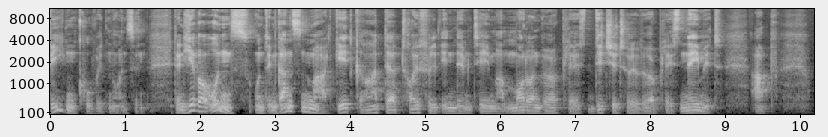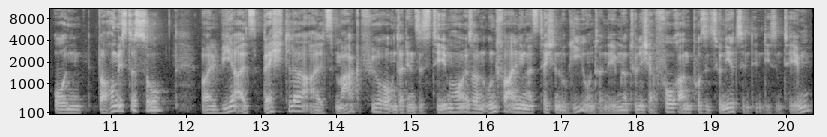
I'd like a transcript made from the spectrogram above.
wegen Covid-19. Denn hier bei uns und im ganzen Markt geht gerade der Teufel in dem Thema Modern Workplace, Digital Workplace, name it, ab. Und warum ist das so? weil wir als Bechtle, als Marktführer unter den Systemhäusern und vor allen Dingen als Technologieunternehmen natürlich hervorragend positioniert sind in diesen Themen.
